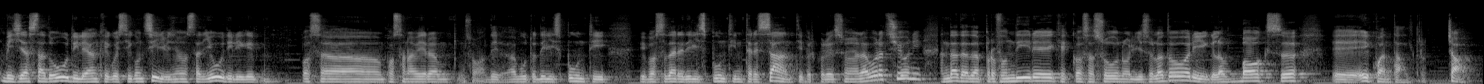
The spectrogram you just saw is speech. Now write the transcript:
vi sia stato utile anche questi consigli, vi siano stati utili, che possa, possano aver insomma, avuto degli spunti, vi possa dare degli spunti interessanti per quelle che sono le lavorazioni. Andate ad approfondire che cosa sono gli isolatori, i glove box eh, e quant'altro. Ciao!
